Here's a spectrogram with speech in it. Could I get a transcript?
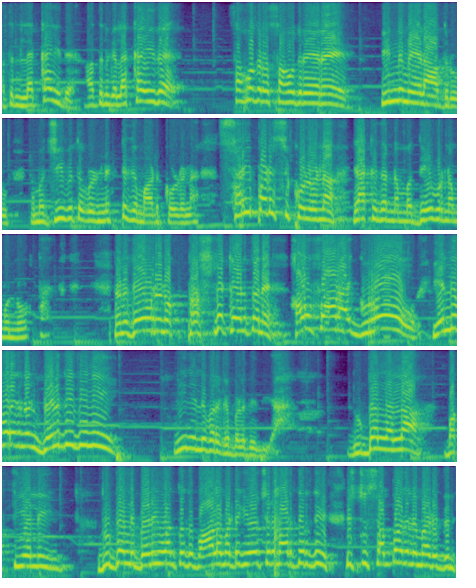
ಅದನ್ನ ಲೆಕ್ಕ ಇದೆ ಅದನಿಗೆ ಲೆಕ್ಕ ಇದೆ. ಸಹೋದರ ಸಹೋದರಿಯರೇ ಇನ್ನು ಮೇಲಾದರೂ ನಮ್ಮ ಜೀವಿತಗಳು ನೆಟ್ಟಿಗೆ ಮಾಡಿಕೊಳ್ಳೋಣ, ಸರಿಪಡಿಸಿಕೊಳ್ಳೋಣ. ಯಾಕಂದ್ರೆ ನಮ್ಮ ದೇವರು ನಮ್ಮನ್ನು ನೋಡ್ತಾ ಇದ್ದಾನೆ. ನನ್ನ ದೇವರನ್ನ ಪ್ರಶ್ನೆ ಕೇಳ್ತಾನೆ ಹೌ ಫಾರ್ ಐ ಗ್ರೋ ಎಲ್ಲಿವರೆಗೆ ನಾನು ಬೆಳೆದಿದ್ದೀನಿ? ನೀನು ಎಲ್ಲಿವರೆಗೆ ಬೆಳೆದಿದ್ದೀಯಾ? ದುಡ್ಡಲ್ಲಲ್ಲ, ಭಕ್ತಿಯಲ್ಲಿ. ದುಡ್ಡಲ್ಲಿ ಬೆಳೆಯುವಂಥದ್ದು ಬಹಳ ಮಟ್ಟಿಗೆ ಯೋಚನೆ ಮಾಡ್ತಿರ್ತೀವಿ. ಇಷ್ಟು ಸಂಪಾದನೆ ಮಾಡಿದ್ದೀನಿ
